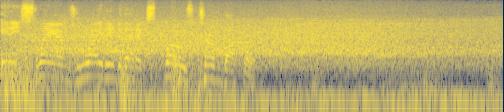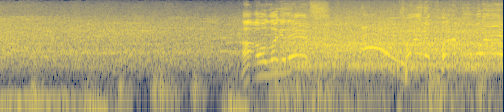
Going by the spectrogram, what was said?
And he slams right into that exposed turnbuckle. Uh-oh, look at this. Trying to put him away.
